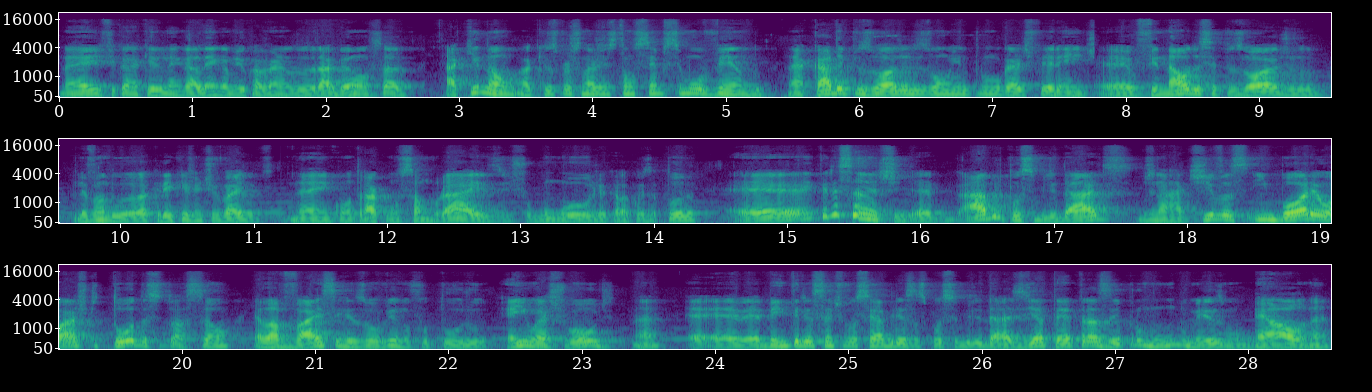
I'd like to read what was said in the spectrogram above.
né? E fica naquele lenga-lenga meio caverna do dragão, sabe? Aqui não, aqui os personagens estão sempre se movendo. Né? A cada episódio eles vão indo para um lugar diferente. É, o final desse episódio, levando a crer que a gente vai né, encontrar com os samurais e Shogun World, aquela coisa toda, é interessante. É, abre possibilidades de narrativas, embora eu acho que toda a situação ela vai se resolver no futuro em Westworld, né? É, é, é, bem interessante você abrir essas possibilidades e até trazer para o mundo mesmo real, né?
